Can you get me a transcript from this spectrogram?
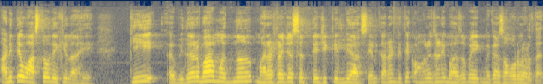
आणि ते वास्तव देखील आहे की विदर्भामधनं महाराष्ट्राच्या सत्तेची किल्ली असेल कारण तिथे काँग्रेस आणि भाजप एकमेकांसमोर लढतात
